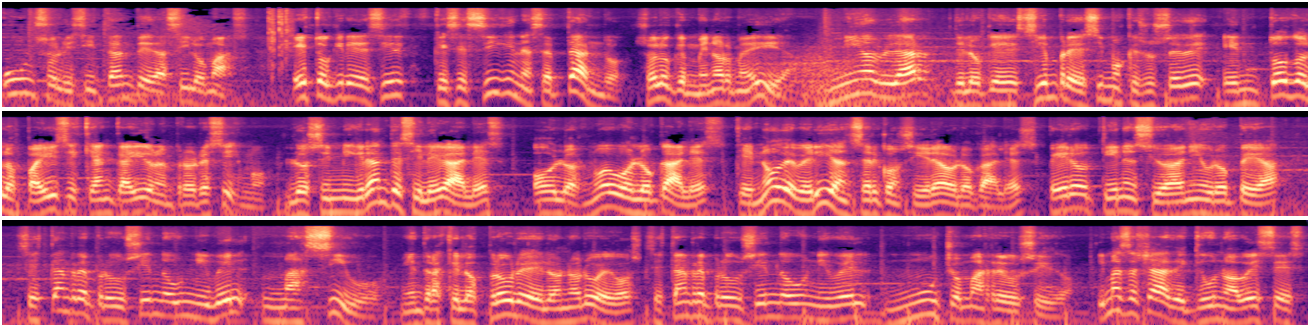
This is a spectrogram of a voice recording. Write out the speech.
un solicitante de asilo más. Esto quiere decir que se siguen aceptando, solo que en menor medida. Ni hablar de lo que siempre decimos que sucede en todos los países que han caído en el progresismo. Los inmigrantes ilegales o los nuevos locales, que no deberían ser considerados locales, pero tienen ciudadanía europea, se están reproduciendo a un nivel masivo, mientras que los progres de los noruegos se están reproduciendo a un nivel mucho más reducido. Y más allá de que uno a veces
